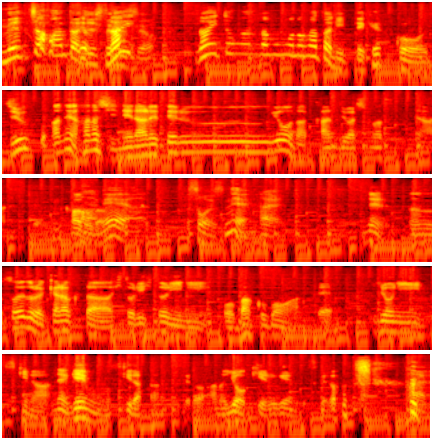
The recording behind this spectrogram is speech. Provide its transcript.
う。めっちゃファンタジーしてるんですよ。ナイトガンダム物語って結構、重あね、話練られてるような感じはしますね、あれって。カードが。まあねそうですねはいね、あの、それぞれキャラクター一人一人に、こう、バックボーンあって、非常に好きな、ね、ゲームも好きだったんですけど、あの、よう消えるゲームですけど、はい。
